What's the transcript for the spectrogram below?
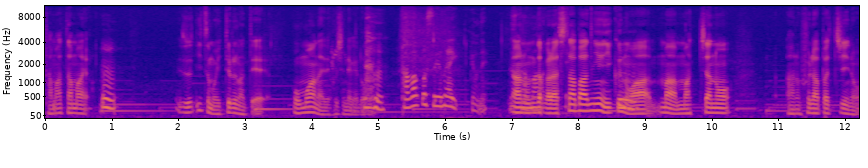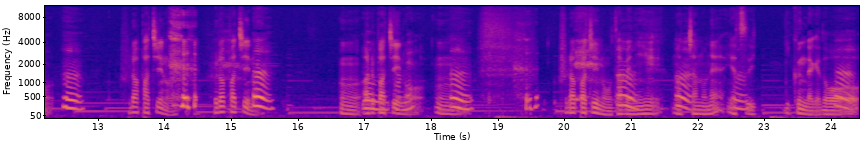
たまたまよ。うん。ずいつも行ってるなんて思わないでほしいんだけど。タバコ吸えないよね。あスタバのだからスタバに行くのは、まあ抹茶のあのフラパチーノ。うん。フラパチーノ？フラパチーノ、うん。うん、アルパチーノ、うん。うん。フラパチーノを食べにうん。抹茶のね、やつい行くんだけど、うん。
